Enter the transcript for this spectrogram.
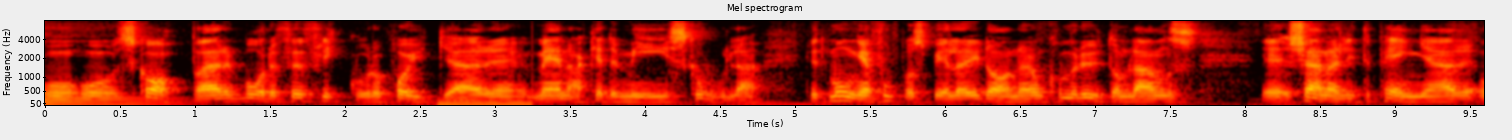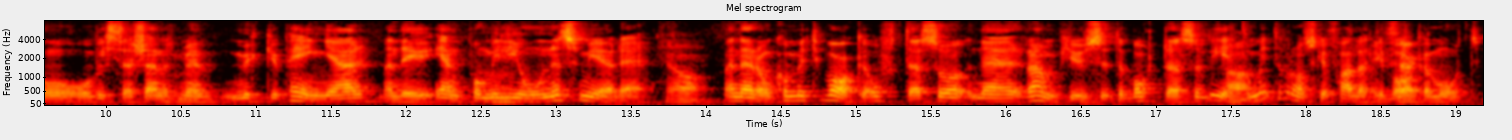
och, och skapar både för flickor och pojkar med en akademi, skola. Det är många fotbollsspelare idag när de kommer utomlands eh, tjänar lite pengar och, och vissa tjänar med mycket pengar men det är ju en på miljonen som gör det. Ja. Men när de kommer tillbaka ofta så när rampljuset är borta så vet Ja. de inte vad de ska falla Exakt. tillbaka mot.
